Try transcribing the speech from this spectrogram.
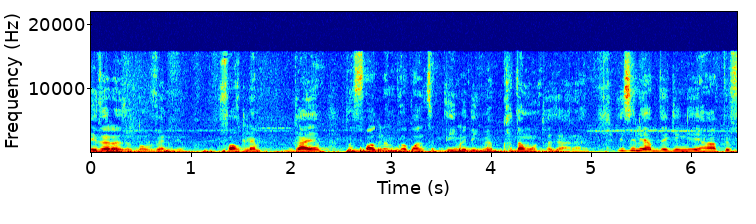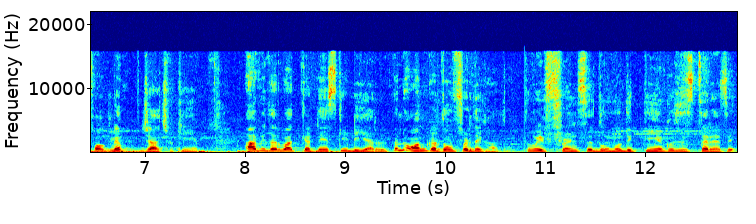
इधर आ जाता हूँ वेन्यू फॉक लैम्प गायब। तो फॉग लैम्प का कॉन्सेप्ट धीमे धीमे अब ख़त्म होता जा रहा है। इसीलिए आप देखेंगे यहाँ पे फॉग लैम्प जा चुकी हैं। आप इधर बात करते हैं इसकी डीआरएल पहले ऑन करता हूँ, फिर दिखाता हूँ। तो वही फ्रंट से दोनों दिखती हैं कुछ इस तरह से।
